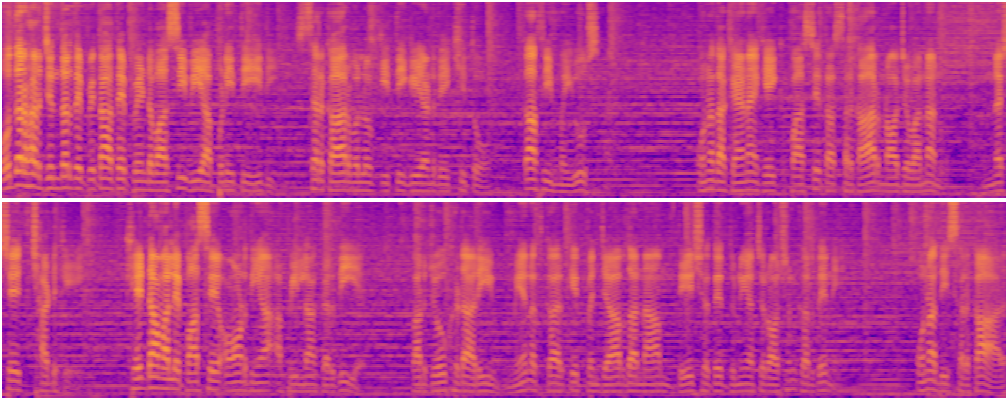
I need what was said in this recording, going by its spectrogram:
ਉਧਰ ਹਰਜਿੰਦਰ ਦੇ ਪਿਤਾ ਅਤੇ ਪਿੰਡ ਵਾਸੀ ਵੀ ਆਪਣੀ ਧੀ ਦੀ ਸਰਕਾਰ ਵੱਲੋਂ ਕੀਤੀ ਗਈ ਅਣਦੇਖੀ ਤੋਂ ਕਾਫੀ ਮਾਯੂਸ ਹਨ। ਉਹਨਾਂ ਦਾ ਕਹਿਣਾ ਹੈ ਕਿ ਇੱਕ ਪਾਸੇ ਤਾਂ ਸਰਕਾਰ ਨੌਜਵਾਨਾਂ ਨੂੰ ਨਸ਼ੇ ਛੱਡ ਕੇ ਖੇਡਾਂ ਵਾਲੇ ਪਾਸੇ ਆਉਣ ਦੀਆਂ ਅਪੀਲਾਂ ਕਰਦੀ ਹੈ, ਪਰ ਜੋ ਖਿਡਾਰੀ ਮਿਹਨਤ ਕਰਕੇ ਪੰਜਾਬ ਦਾ ਨਾਮ ਦੇਸ਼ ਅਤੇ ਦੁਨੀਆ 'ਚ ਰੌਸ਼ਨ ਕਰਦੇ ਨੇ, ਉਹਨਾਂ ਦੀ ਸਰਕਾਰ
